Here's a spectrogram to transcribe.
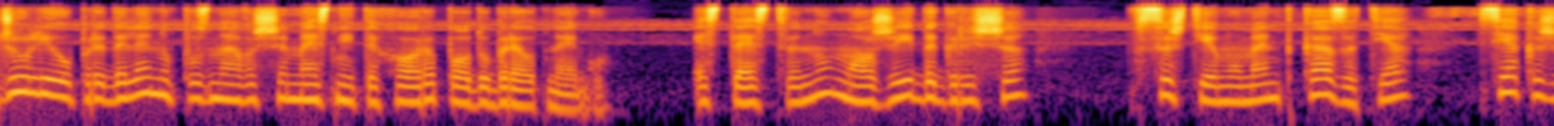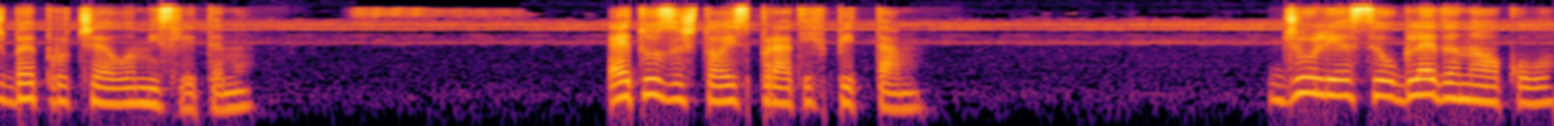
Джулия определено познаваше местните хора по-добре от него. Естествено, може и да греша. В същия момент каза тя, сякаш бе прочела мислите му. Ето защо изпратих Пит там. Джулия се огледа наоколо.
